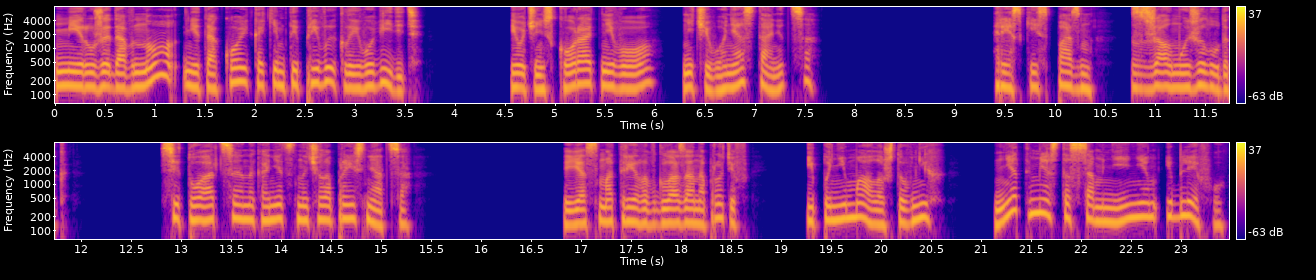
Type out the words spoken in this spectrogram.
«Мир уже давно не такой, каким ты привыкла его видеть, и очень скоро от него ничего не останется». Резкий спазм сжал мой желудок. Ситуация, наконец, начала проясняться. Я смотрела в глаза напротив и понимала, что в них нет места сомнениям и блефу.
